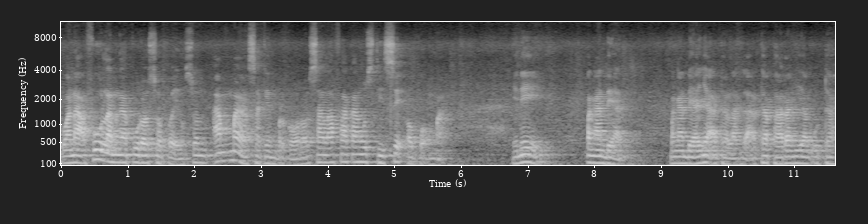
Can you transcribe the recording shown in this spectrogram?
wa na'fu lan ngapura sapa ingsun amma saking perkara salafa kang wis dhisik apa emak ini pengandaian pengandaiannya adalah nggak ada barang yang udah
